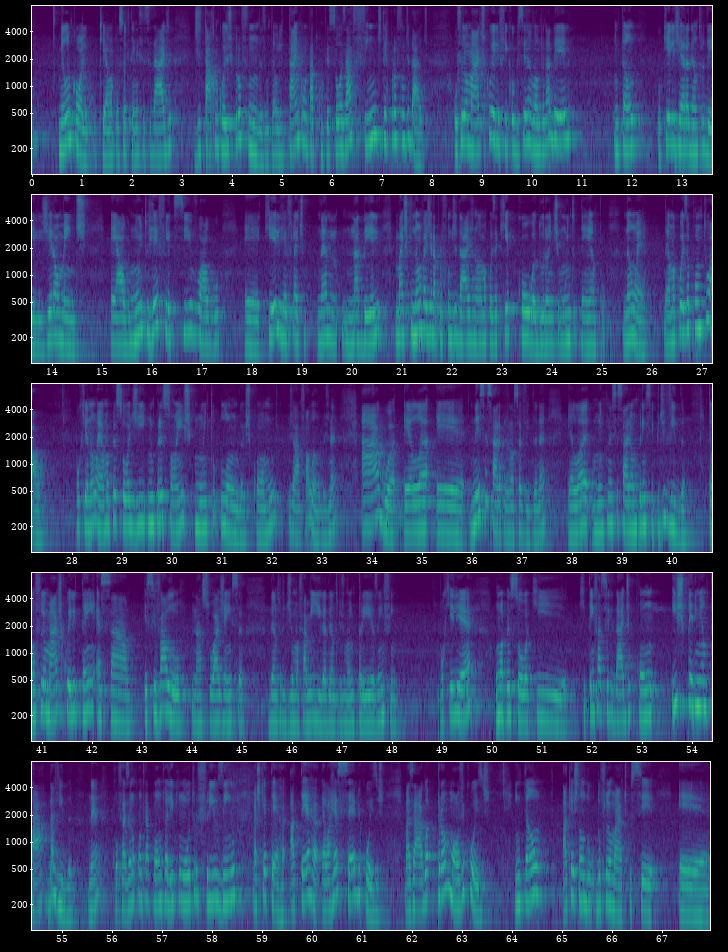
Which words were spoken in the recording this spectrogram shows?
melancólico, que é uma pessoa que tem necessidade de estar com coisas profundas. Então, ele está em contato com pessoas a fim de ter profundidade. O fleumático, ele fica observando na dele. Então, o que ele gera dentro dele, geralmente, é algo muito reflexivo, algo é, que ele reflete né, na dele, mas que não vai gerar profundidade, não é uma coisa que ecoa durante muito tempo. Não é. É uma coisa pontual. Porque não é uma pessoa de impressões muito longas, como já falamos, né? A água, ela é necessária para a nossa vida, né? ela é muito necessária, é um princípio de vida. Então, o fleumático ele tem essa, esse valor na sua agência, dentro de uma família, dentro de uma empresa, enfim. Porque ele é uma pessoa que, que tem facilidade com experimentar da vida, né? Fazendo um contraponto ali com outro friozinho, mas que é terra. A terra, ela recebe coisas, mas a água promove coisas. Então, a questão do, do fleumático ser é,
